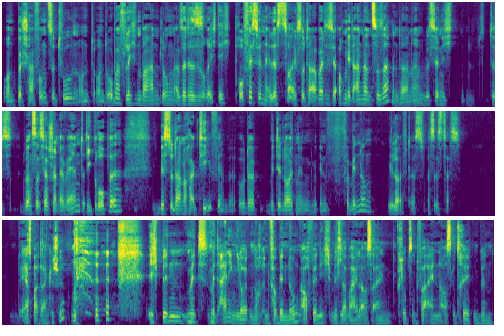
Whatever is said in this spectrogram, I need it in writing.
und Beschaffung zu tun und, und Oberflächenbehandlung. Also das ist richtig professionelles Zeug. So, du arbeitest ja auch mit anderen zusammen da. Ne? Du bist ja nicht, das, du hast das ja schon erwähnt, die Gruppe. Bist du da noch aktiv oder mit den Leuten in, in Verbindung? Wie läuft das? Was ist das? Erstmal Dankeschön. ich bin mit, mit einigen Leuten noch in Verbindung, auch wenn ich mittlerweile aus allen Clubs und Vereinen ausgetreten bin,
